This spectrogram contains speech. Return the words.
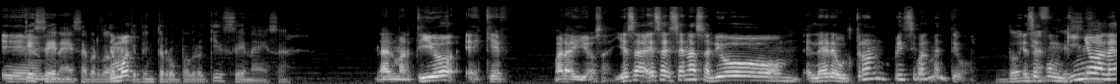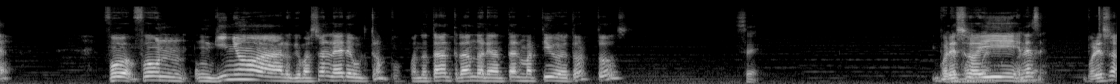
eh, ¿Qué escena esa, perdón, que te interrumpa, pero qué escena esa? La del martillo es que es maravillosa. Y esa, esa escena salió en la era de Ultron principalmente. Doña Ese fue un guiño a la. Fue, fue un, un guiño a lo que pasó en la era de Ultron, po, cuando estaban tratando de levantar el martillo de Thor, todos. Sí. Y por Muy eso ahí, en ese- por eso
